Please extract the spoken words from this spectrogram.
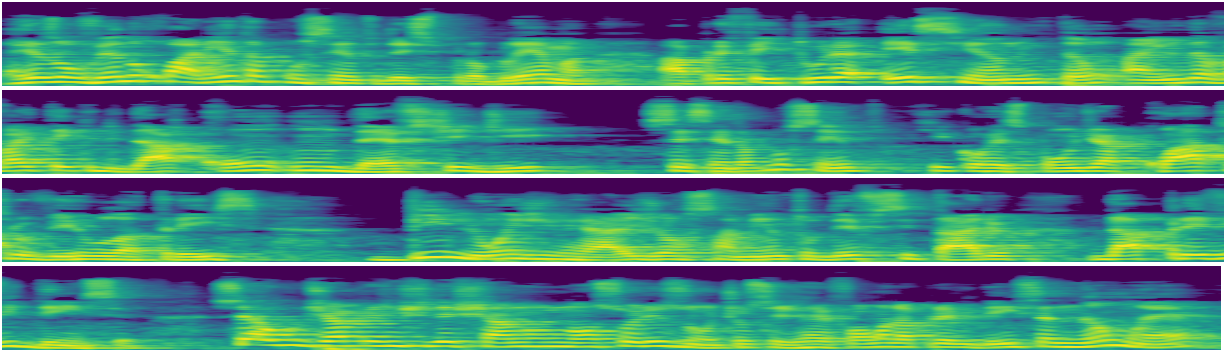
resolvendo 40% desse problema, a Prefeitura esse ano, então, ainda vai ter que lidar com um déficit de 60%, que corresponde a 4,3 bilhões de reais de orçamento deficitário da Previdência. Isso é algo já para a gente deixar no nosso horizonte, ou seja, a reforma da Previdência não é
